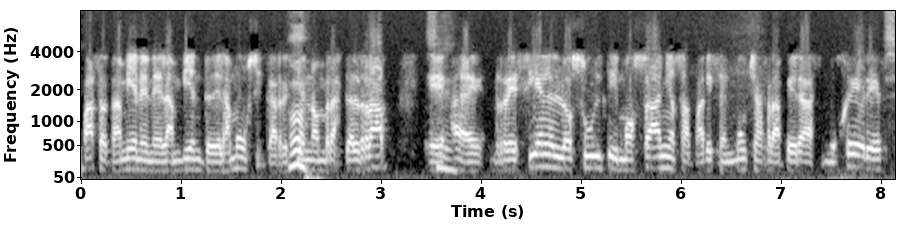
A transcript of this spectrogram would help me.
Pasa también en el ambiente de la música. Recién oh. nombraste el rap Eh, eh, recién en los últimos años aparecen muchas raperas mujeres.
